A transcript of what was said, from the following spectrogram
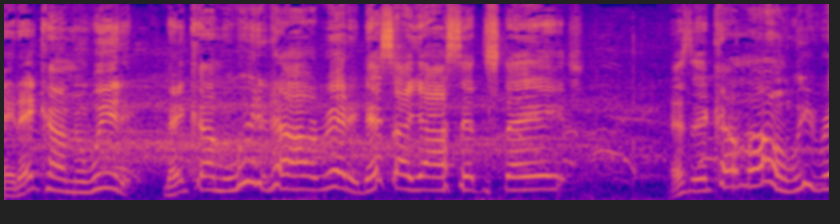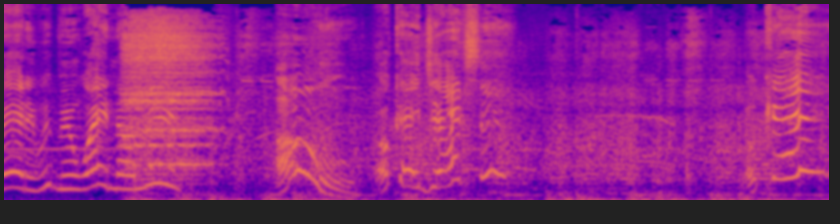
Hey, they coming with it. They coming with it already. That's how y'all set the stage. I said, come on, we ready. We've been waiting on this. Oh, okay, Jackson. Okay.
